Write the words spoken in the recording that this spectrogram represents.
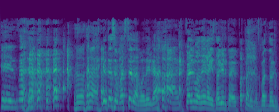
¿Ya te asomaste a la bodega? ¿Cuál bodega? Y está abierta de patas en los hot dog.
